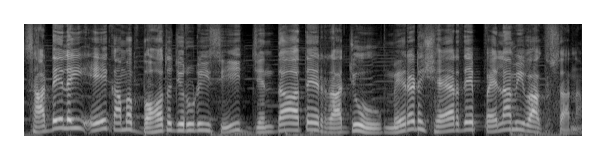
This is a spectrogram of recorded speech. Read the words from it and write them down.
ਸਾਡੇ ਲਈ ਇਹ ਕੰਮ ਬਹੁਤ ਜ਼ਰੂਰੀ ਸੀ, ਜਿੰਦਾ ਅਤੇ ਰਾਜੂ ਮੇਰਠ ਸ਼ਹਿਰ ਦੇ ਪਹਿਲਾਂ ਵੀ ਵਾਕਫ ਸਨ।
